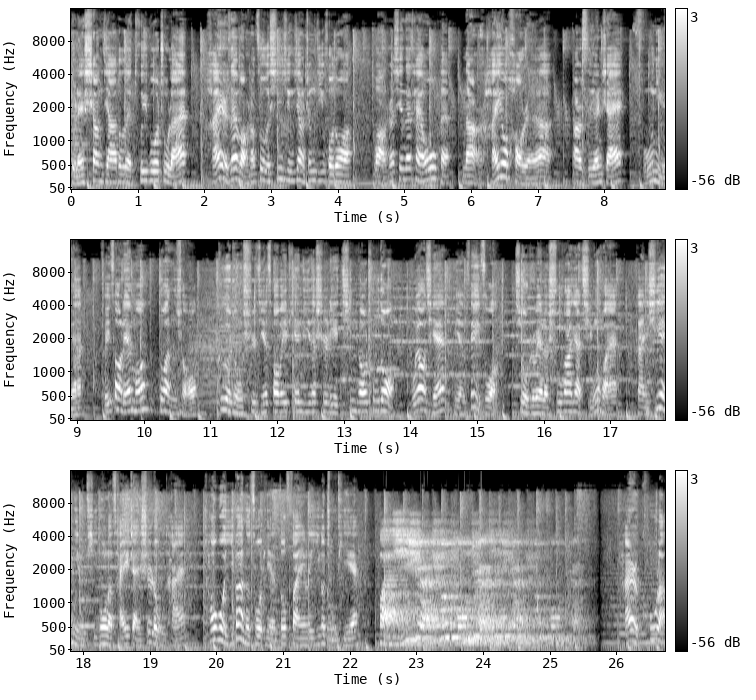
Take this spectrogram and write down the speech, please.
就连商家都在推波助澜，海尔在网上做个新形象征集活动。网上现在太 open，哪儿还有好人啊？二次元宅、腐女、肥皂联盟、段子手，各种视节操为天敌的势力倾巢出动，不要钱，免费做，就是为了抒发下情怀。感谢你们提供了才艺展示的舞台。超过一半的作品都反映了一个主题：反歧视，称同志。歧视，称同志。海尔哭了，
